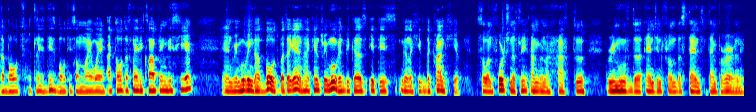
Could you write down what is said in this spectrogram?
the bolt, at least this bolt is on my way. I thought of maybe clamping this here and removing that bolt, but again, I can't remove it because it is gonna hit the crank here. So unfortunately, I'm gonna have to remove the engine from the stand temporarily.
